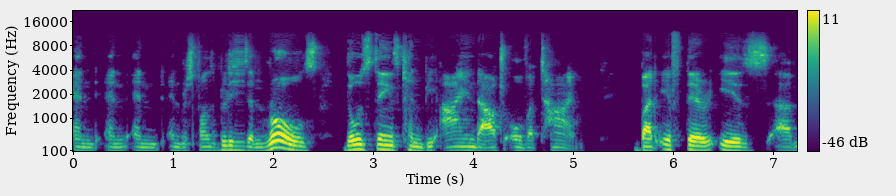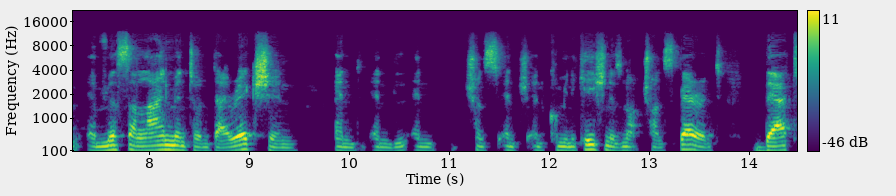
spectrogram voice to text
and, and, and, and responsibilities and roles, those things can be ironed out over time. But if there is um, a misalignment on direction and, and, and, trans- and, and communication is not transparent, that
